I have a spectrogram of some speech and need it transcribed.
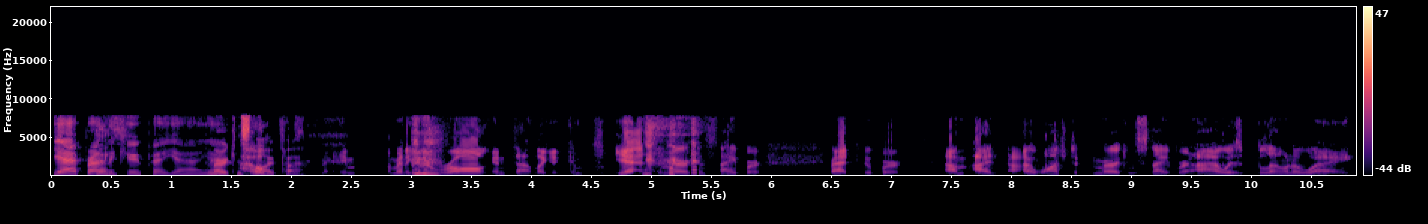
Yeah, Bradley Yes. Cooper. Yeah, yeah. American Sniper. name. I'm gonna get it wrong and sound like a complete. Yes, American Sniper, Brad Cooper. Um, I I watched American Sniper and I was blown away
